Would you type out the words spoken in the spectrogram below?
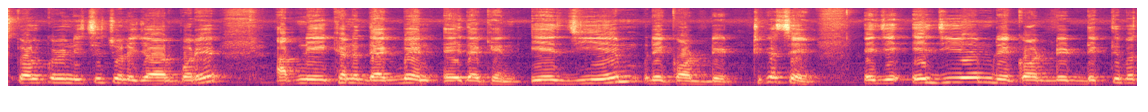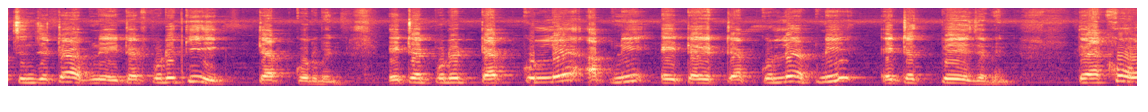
স্ক্রল করে নিচে চলে যাওয়ার পরে আপনি এখানে দেখবেন, এই দেখেন এজিএম রেকর্ড ডেট ঠিক আছে? এই যে এজিএম রেকর্ড ডেট দেখতে পাচ্ছেন যেটা? আপনি এটার পরে কি? ট্যাপ করবেন। এটার পরে ট্যাপ করলে আপনি এইটা ট্যাপ করলে আপনি, এটা পেয়ে যাবেন। তো এখন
